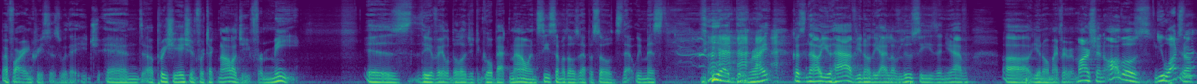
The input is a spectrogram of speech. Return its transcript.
by far increases with age, and appreciation for technology for me is the availability to go back now and see some of those episodes that we missed the ending, right? Because now you have, you know, the I Love Lucy's, and you have, uh, you know, my favorite Martian, all those. You watched know, that?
